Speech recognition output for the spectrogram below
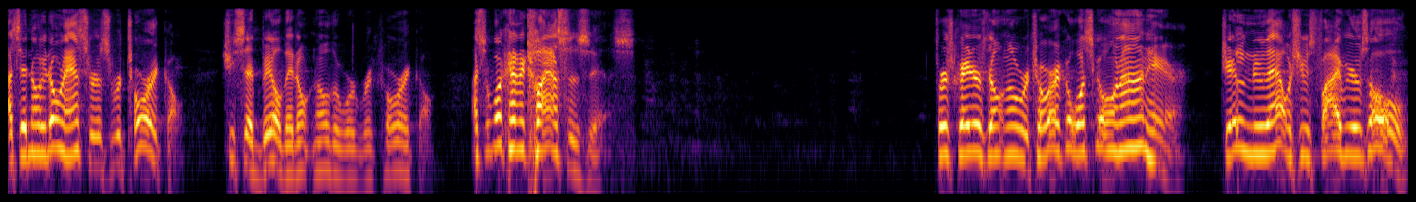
I said, No, you don't answer. It's rhetorical. She said, Bill, they don't know the word rhetorical. I said, What kind of class is this? First graders don't know rhetorical? What's going on here? Jalen knew that when she was five years old.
